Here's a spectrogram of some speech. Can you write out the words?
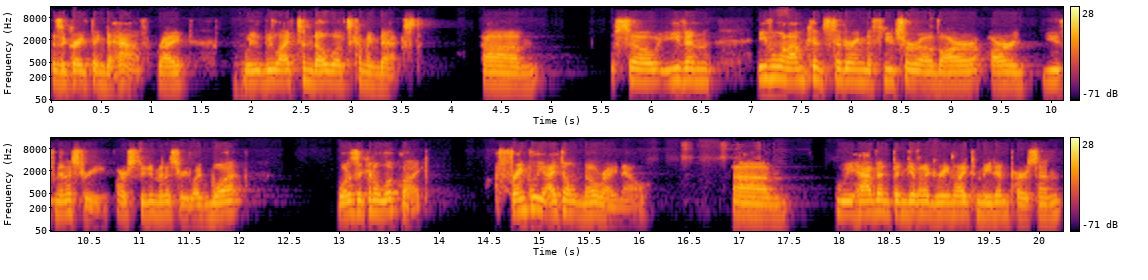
is a great thing to have, right? Mm-hmm. We we like to know what's coming next. Um, so even even when I'm considering the future of our our youth ministry, our student ministry, like what what is it going to look like? Frankly, I don't know right now. Um, we haven't been given a green light to meet in person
